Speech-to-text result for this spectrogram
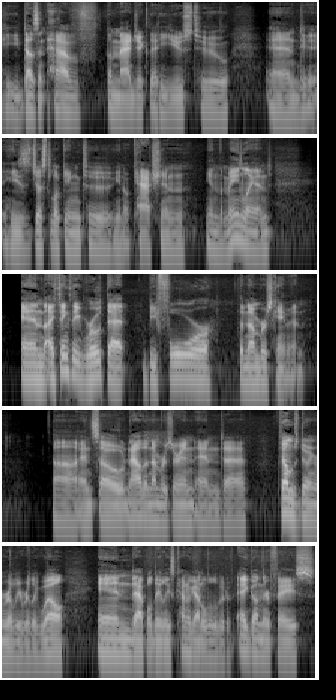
he doesn't have the magic that he used to, and he's just looking to you know cash in in the mainland. And I think they wrote that before the numbers came in. Uh, and so now the numbers are in, and uh, film's doing really, really well. and Apple Daily's kind of got a little bit of egg on their face.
